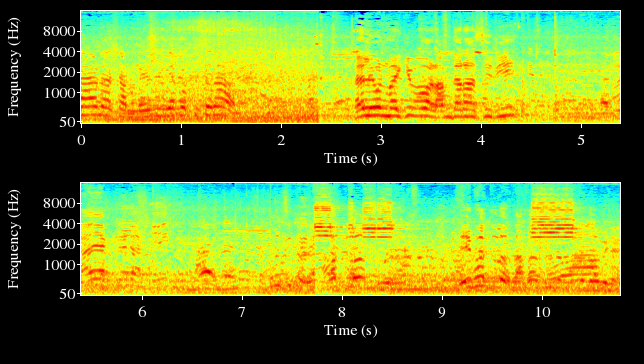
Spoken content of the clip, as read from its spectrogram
যায় না সামনে ইয়ে করতেছে না হ্যাঁ লিমন ভাই কি ব্যাপার আমি দাঁড়া আছি রি এইভাবে তুলো দাদা হবে না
